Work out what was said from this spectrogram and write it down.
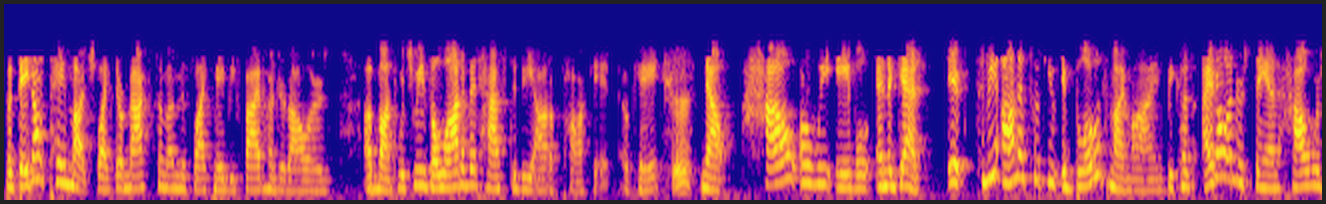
but they don't pay much. Like their maximum is like maybe $500 a month, which means a lot of it has to be out of pocket. Okay. Sure. Now, how are we able? And again, it to be honest with you, it blows my mind because I don't understand how we're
